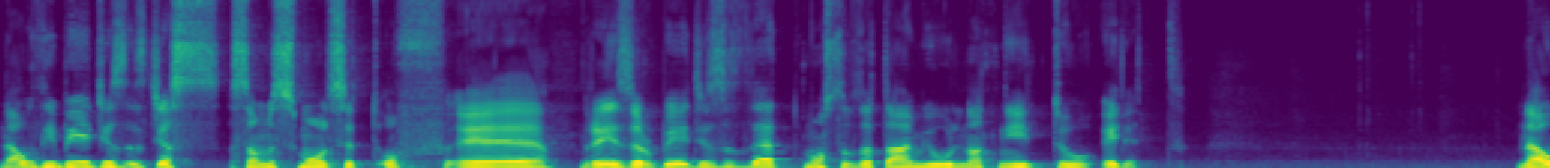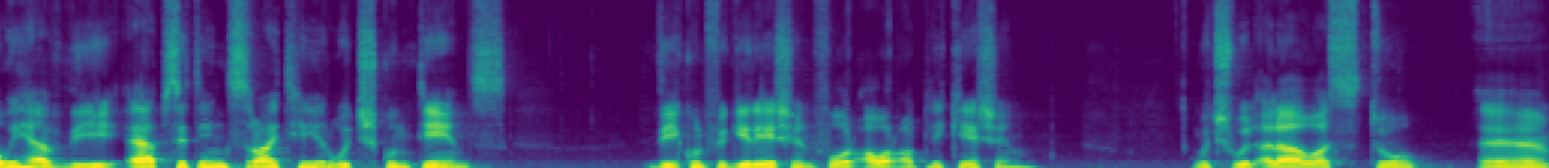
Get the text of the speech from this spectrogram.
Now the pages is just some small set of uh, razor pages that most of the time you will not need to edit. Now we have the app settings right here which contains the configuration for our application which will allow us to uh,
